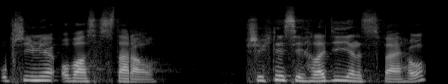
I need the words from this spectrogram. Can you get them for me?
upřímně o vás staral. Všichni si hledí jen svého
